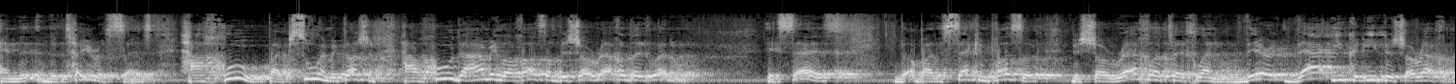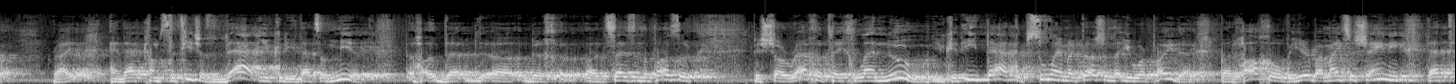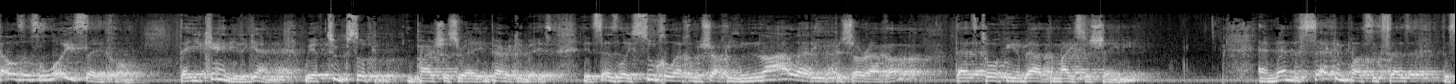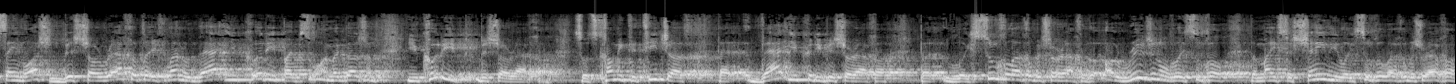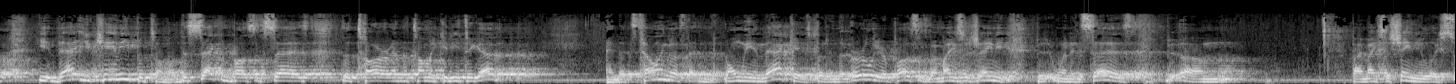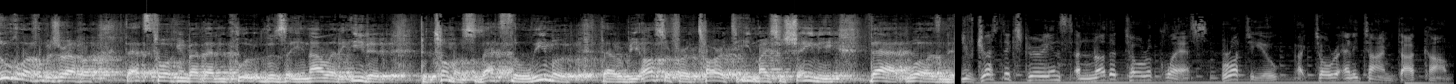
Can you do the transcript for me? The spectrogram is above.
And the, the Torah says, "Hahu by psulim mikdashim, hahu da'amri lachasam b'sharecha deichlenu." It says by the second pasuk, b'sharecha teichlenu. There, that you could eat b'sharecha right? And that comes to teach us that you could eat. That's a meal. Uh, it says in the pasuk. B'sharecha you could eat that, the psulei makdashim that you were paida. But hacho over here by Maitza Sheni, that tells us loy seichel that you can eat again. We have two psukim in Parshas Rei in Parakid Beis. It says like suchalecha b'shach, you're not allowed to eat b'sharecha. That's talking about the Maisa Sheni. And then the second pasuk says the same lashon bisharecha that you could eat by psulim megdashim you could eat bisharecha. So it's coming to teach us that that you could eat bisharecha, but loisuchalecha bisharecha the original loisuchal the ma'isa sheni loisuchalecha bisharecha that you can't eat betuma. The second pasuk says the Torah and the Talmud could eat together. And that's telling us that only in that case, but in the earlier pasuk by Ma'isa Sheni, when it says um, by Ma'isa Sheni that's talking about that includes that you're not allowed to eat it betuma. So that's the limud that would be also for a Torah to eat Ma'isa Sheni. That was. You've just experienced another Torah class brought to you by TorahAnytime.com.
